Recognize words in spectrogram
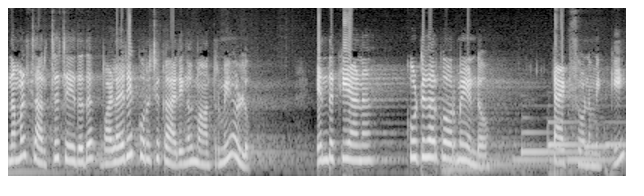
നമ്മൾ ചർച്ച ചെയ്തത് വളരെ കുറച്ച് കാര്യങ്ങൾ മാത്രമേ ഉള്ളൂ. എന്തൊക്കെയാണ്? കൂട്ടുകാർക്ക് ഓർമ്മയുണ്ടോ? ടാക്സോണമിക്കി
